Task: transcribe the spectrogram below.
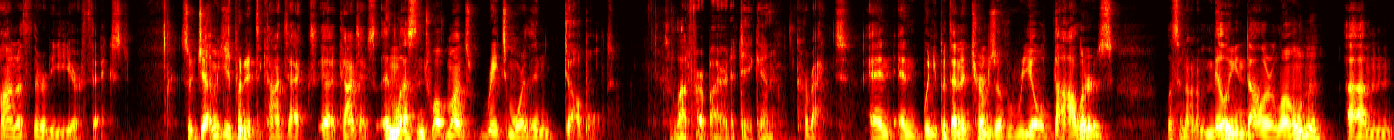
on a 30 year fixed. So let me just put it into context. Uh, context. In less than 12 months, rates more than doubled. It's a lot for a buyer to take in. Correct. And and when you put that in terms of real dollars, listen, on a million dollar loan, um,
